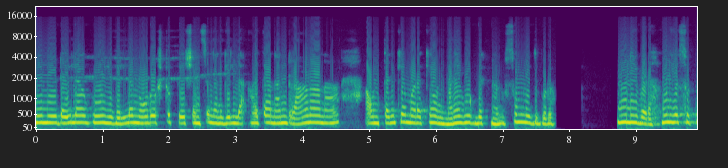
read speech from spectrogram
ನೀನು ಈ ಡೈಲಾಗು ಇವೆಲ್ಲ ನೋಡುವಷ್ಟು ಪೇಷನ್ಸ್ ನನಗಿಲ್ಲ. ಆಯ್ತಾ? ನಾನು ರಾಣಾನ ಅವ್ನ್ ತನಿಖೆ ಮಾಡಕ್ಕೆ ಅವ್ನ ಮನೆಗೆ ಹೋಗ್ಬೇಕು ನಾನು. ಸುಮ್ಮನಿದ್ದು ಬಿಡು. ಬೇಡ. ನೂಲಿಗೆ ಸ್ವಲ್ಪ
